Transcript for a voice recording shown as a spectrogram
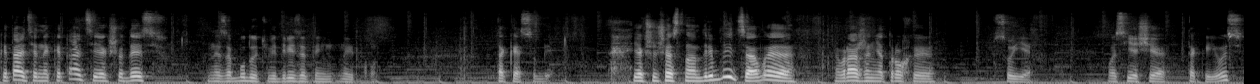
Китайці не китайці, якщо десь не забудуть відрізати нитку. Таке собі. Якщо чесно, дрібниця, але враження трохи псує. Ось є ще такий ось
